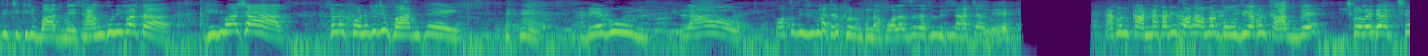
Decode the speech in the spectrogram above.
দিচ্ছি, কিছু বাদ নেই। থাঙ্কুনি পাতা, ঘিমা শাক মানে কোনো কিছু বাদ নেই। বেগুন, লাউ, কতদিন বাজার করব না? পলাশে যতদিন না যাবে এখন কান্নাকাটির পালা, আমার বৌদি এখন কাঁদবে, চলে যাচ্ছে।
